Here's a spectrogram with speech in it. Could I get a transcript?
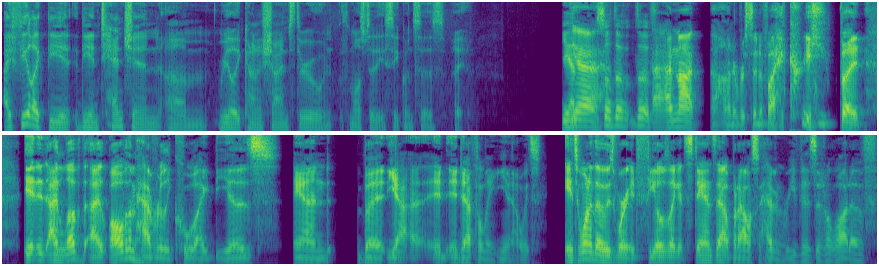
I feel like the the intention um, really kind of shines through with most of these sequences. Yeah. yeah. So the the I'm not 100 percent if I agree, but it, it I love the, I, all of them have really cool ideas and but yeah, it it definitely you know it's it's one of those where it feels like it stands out, but I also haven't revisited a lot of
